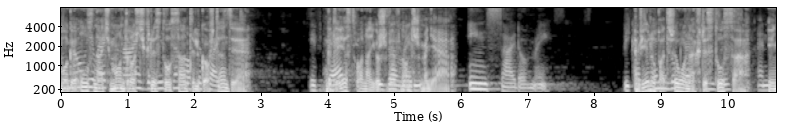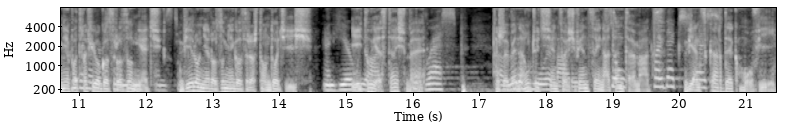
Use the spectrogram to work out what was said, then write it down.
Mogę uznać mądrość Chrystusa tylko wtedy, gdy jest ona już wewnątrz mnie. Wielu patrzyło na Chrystusa i nie potrafiło go zrozumieć. Wielu nie rozumie go zresztą do dziś. I tu jesteśmy, żeby nauczyć się coś więcej na ten temat. Więc Kardek mówi,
